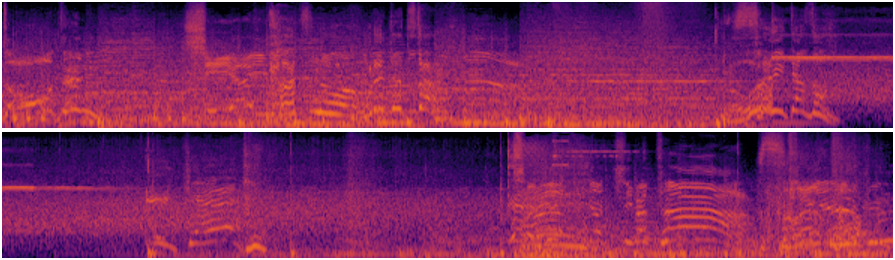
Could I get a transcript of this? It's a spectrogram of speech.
同点。試合勝つのは俺たちだ。決まったイエロー君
